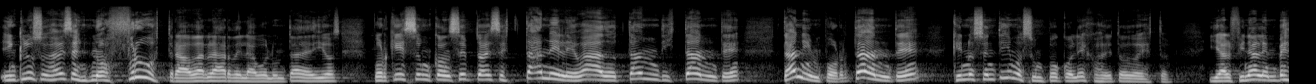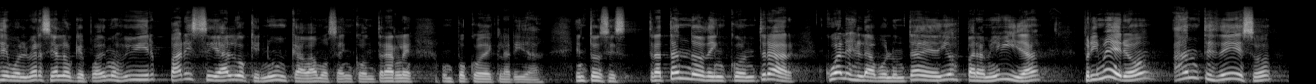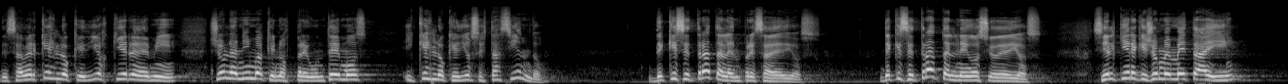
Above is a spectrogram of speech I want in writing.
incluso a veces nos frustra hablar de la voluntad de Dios, porque es un concepto a veces tan elevado, tan distante, tan importante, que nos sentimos un poco lejos de todo esto y al final en vez de volverse algo que podemos vivir, parece algo que nunca vamos a encontrarle un poco de claridad. Entonces, tratando de encontrar cuál es la voluntad de Dios para mi vida, primero, antes de eso, de saber qué es lo que Dios quiere de mí, yo le animo a que nos preguntemos, ¿y qué es lo que Dios está haciendo? ¿De qué se trata la empresa de Dios? ¿De qué se trata el negocio de Dios? Si Él quiere que yo me meta ahí,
